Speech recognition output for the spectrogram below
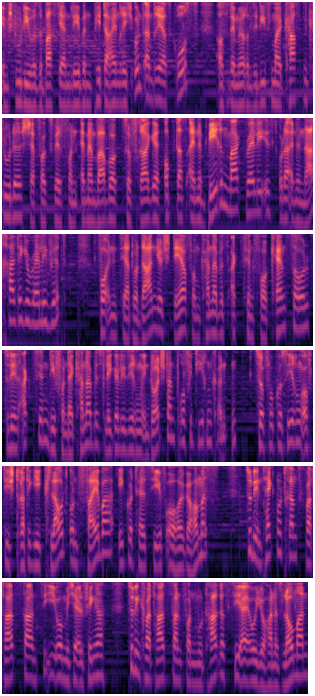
Im Studio Sebastian Leben, Peter Heinrich und Andreas Groß. Außerdem hören Sie diesmal Carsten Klude, Chefvolkswirt von MM Warburg, zur Frage, ob das eine Bärenmarkt-Rallye ist oder eine nachhaltige Rallye wird. Vorinitiator Daniel Stehr vom Cannabis-Aktienfonds CanSoul zu den Aktien, die von der Cannabis-Legalisierung in Deutschland profitieren könnten. Zur Fokussierung auf die Strategie Cloud und Fiber, Ecotel CFO Holger Hommes. Zu den Technotrans Quartalszahlen CEO Michael Finger. Zu den Quartalszahlen von Mutaris CIO Johannes Laumann,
